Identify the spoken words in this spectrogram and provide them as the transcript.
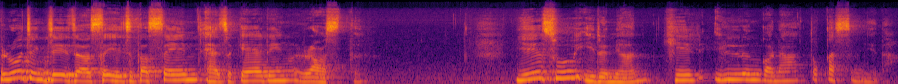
Losing Jesus is the same as getting lost. 예수 잃으면 길 잃는 거나 똑같습니다.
